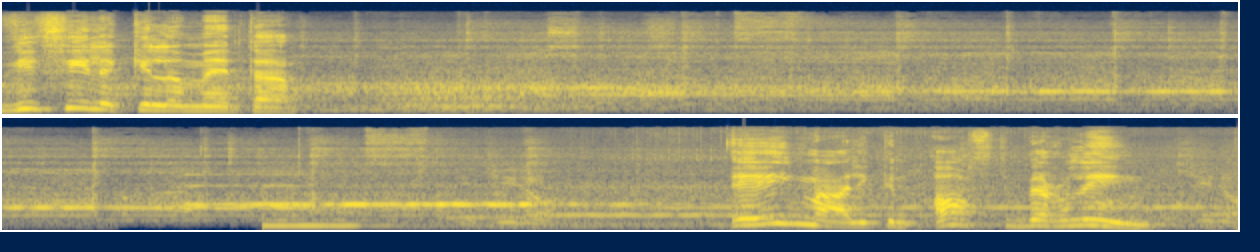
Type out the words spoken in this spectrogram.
Wie viele Kilometer? Vicino, Ehemaligen Ost-Berlin. vicino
